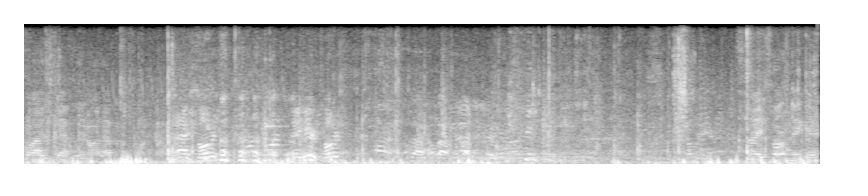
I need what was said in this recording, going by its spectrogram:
Slide's definitely not having fun. Back, Tart. Stay here, Tart. It's nice not making it.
